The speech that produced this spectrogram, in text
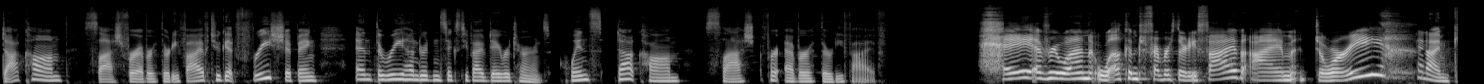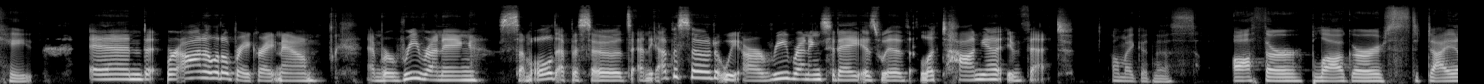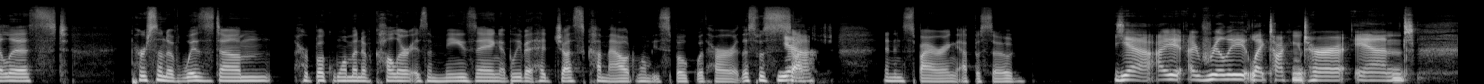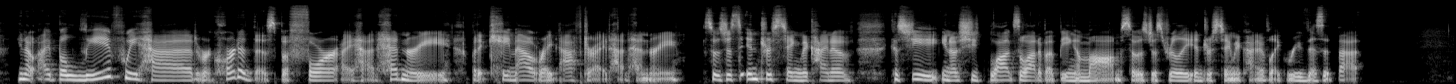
dot com slash forever 35 to get free shipping and 365 day returns. Quince.com slash forever 35. hey, everyone. Welcome to Forever 35. I'm Doree. And I'm Kate. And we're on a little break right now, and we're rerunning some old episodes. And the episode we are rerunning today is with LaTonya Yvette. Oh my goodness. Author, blogger, stylist, person of wisdom. Her book, Woman of Color, is amazing. I believe it had just come out when we spoke with her. This was Yeah. such an inspiring episode. Yeah, I, I really like talking to her. And, you know, I believe we had recorded this before I had Henry, but it came out right after I'd had Henry. So it's just interesting to kind of, because she, you know, she blogs a lot about being a mom. So it's just really interesting to kind of like revisit that.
